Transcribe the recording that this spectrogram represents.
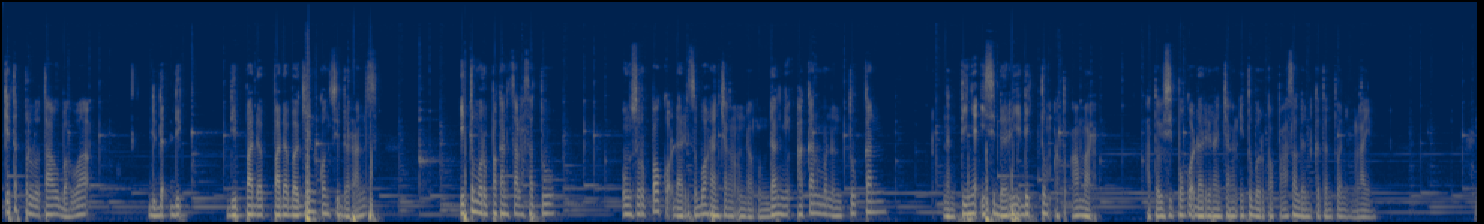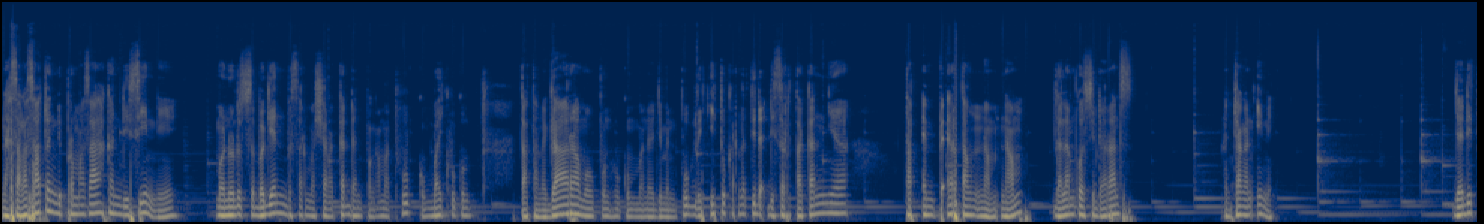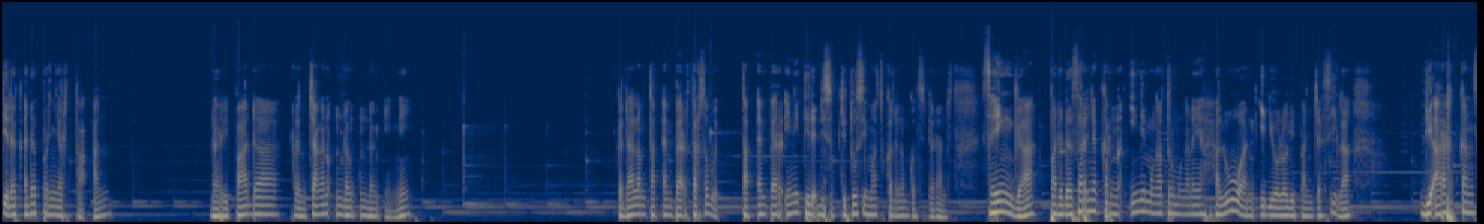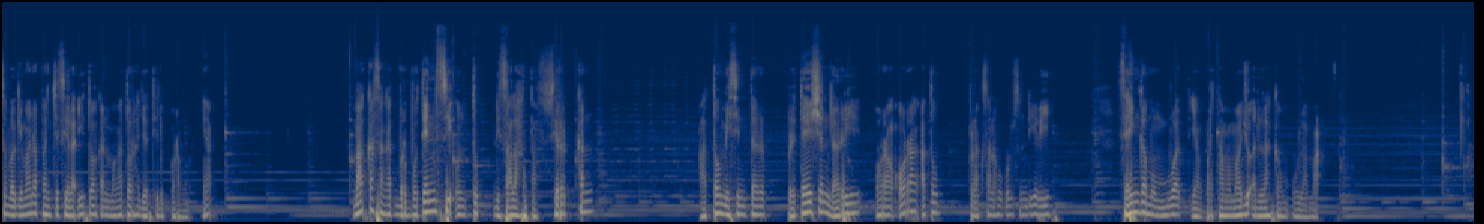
Kita perlu tahu bahwa di, di, di pada pada bagian considerance itu merupakan salah satu unsur pokok dari sebuah rancangan undang-undang yang akan menentukan nantinya isi dari diktum atau amar atau isi pokok dari rancangan itu berupa pasal dan ketentuan yang lain. Nah, salah satu yang dipermasalahkan di sini menurut sebagian besar masyarakat dan pengamat hukum baik hukum tata negara maupun hukum manajemen publik itu karena tidak disertakannya TAP MPR tahun 66 dalam konsideran rancangan ini. Jadi tidak ada penyertaan daripada rancangan undang-undang ini ke dalam TAP MPR tersebut. TAP MPR ini tidak disubstitusi masuk ke dalam konsideran. Sehingga pada dasarnya karena ini mengatur mengenai haluan ideologi Pancasila diarahkan sebagaimana Pancasila itu akan mengatur hajat hidup orang banyak maka sangat berpotensi untuk disalah tafsirkan atau misinterpretation dari orang-orang atau pelaksana hukum sendiri sehingga membuat yang pertama maju adalah kaum ulama.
